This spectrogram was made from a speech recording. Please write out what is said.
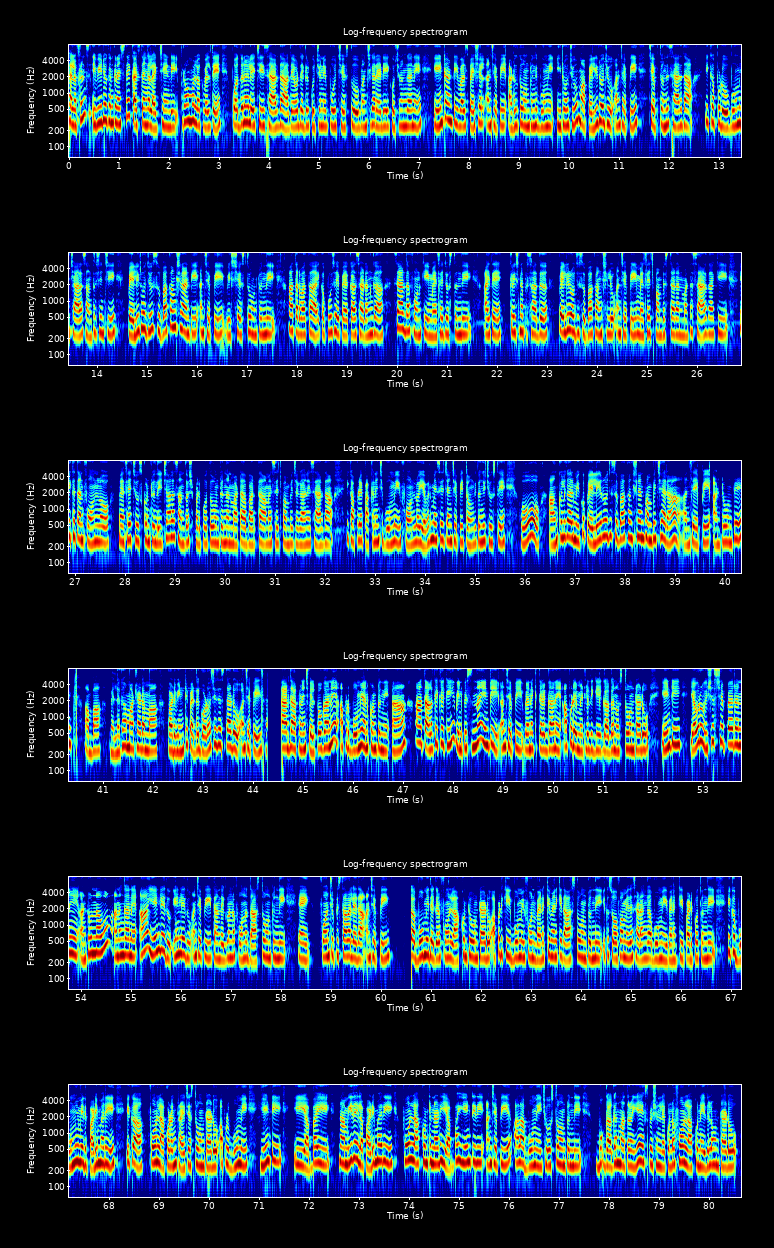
Hello friends ఈ video కనుక నచ్చితే ఖచ్చితంగా లైక్ చేయండి. ప్రోమోలోకి వెళ్తే పొద్దున లేచి శారద దేవుడి దగ్గర కూర్చొని పూజ చేస్తూ మంచిగా రెడీ అయ్యి కూర్చోగానే ఏంటంటే ఇవాళ స్పెషల్? అని చెప్పి అడుగుతూ ఉంటుంది భూమి. ఈరోజు మా పెళ్ళి రోజు? అని చెప్పి చెప్తుంది శారద. ఇకప్పుడు భూమి చాలా సంతోషించి పెళ్ళి రోజు శుభాకాంక్షలు ఆంటీ అని చెప్పి విష్ చేస్తూ ఉంటుంది. ఆ తర్వాత ఇక పూజ అయిపోయాక సడన్గా శారద ఫోన్కి మెసేజ్ వస్తుంది. అయితే కృష్ణప్రసాద్ పెళ్ళి రోజు శుభాకాంక్షలు అని చెప్పి మెసేజ్ పంపిస్తాడనమాట శారదాకి. ఇక తన ఫోన్లో మెసేజ్ చూసుకుంటుంది. చాలా సంతోషపడిపోతూ ఉంటుందన్నమాట. భర్త మెసేజ్ పంపించగానే శారద ఇక అప్పుడే పక్క నుంచి భూమి ఫోన్లో ఎవరు మెసేజ్ అని చెప్పి తొంగి తొంగి చూస్తే ఓ అంకుల్ గారు మీకు పెళ్ళి రోజు శుభాకాంక్షలను పంపించారా? అని చెప్పి అంటూ ఉంటే అబ్బా మెల్లగా మాట్లాడమ్మా వాడు వింటే పెద్ద గొడవ చేసేస్తాడు అని చెప్పి శారద అక్కడి నుంచి వెళ్ళిపోగానే అప్పుడు భూమి అనుకుంటుంది. ఆ ఆ తలతిక్కకి వినిపిస్తుందా ఏంటి? అని చెప్పి వెనక్కి తిరగగానే అప్పుడే మెట్లు దిగి గగన్ వస్తూ ఉంటాడు. ఏంటి? ఎవరు విషెస్ చెప్పారని అంటున్నావు? అనగానే ఆ ఏం లేదు ఏం లేదు అని చెప్పి తన దగ్గర ఉన్న ఫోన్ దాస్తూ ఉంటుంది. ఏయ్ ఫోన్ చూపిస్తావా లేదా? అని చెప్పి భూమి దగ్గర ఫోన్ లాక్కుంటూ ఉంటాడు. అప్పటికి భూమి ఫోన్ వెనక్కి వెనక్కి దాస్తూ ఉంటుంది. ఇక సోఫా మీద సడన్గా భూమి వెనక్కి పడిపోతుంది. ఇక భూమి మీద పడి మరీ ఇక ఫోన్ లాక్కోవడానికి ట్రై చేస్తూ ఉంటాడు. అప్పుడు భూమి ఏంటి ఈ అబ్బాయి నా మీద ఇలా పడి మరీ ఫోన్ లాక్కుంటున్నాడు? ఈ అబ్బాయి ఏంటిది? అని చెప్పి అలా భూమి చూస్తూ ఉంటుంది. గగన్ మాత్రం ఏ ఎక్స్ప్రెషన్ లేకుండా ఫోన్ లాక్కునే ఇదిలో ఉంటాడు.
